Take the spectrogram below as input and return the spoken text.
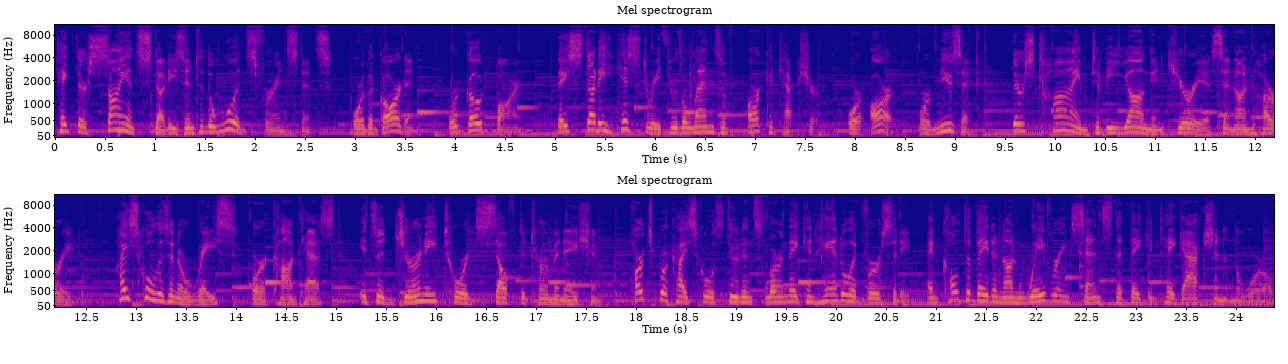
take their science studies into the woods, for instance, or the garden, or goat barn. They study history through the lens of architecture, or art, or music. There's time to be young and curious and unhurried. High school isn't a race or a contest, it's a journey towards self determination. Hartsbrook High School students learn they can handle adversity and cultivate an unwavering sense that they can take action in the world.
